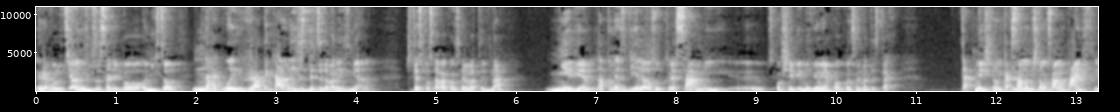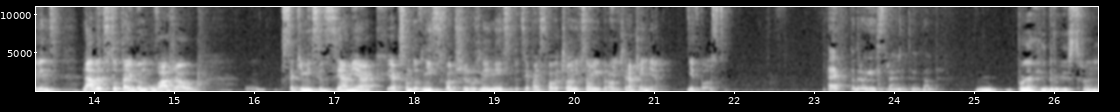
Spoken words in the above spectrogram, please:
rewolucjonizm w zasadzie, bo oni chcą nagłej, radykalnej, zdecydowanej zmiany. Czy to jest postawa konserwatywna? Nie wiem, natomiast wiele osób, które sami e, o siebie mówią jako o konserwatystach, tak myślą. I tak samo myślą o całym państwie, więc nawet tutaj bym uważał e, z takimi instytucjami jak, jak sądownictwo, czy różne inne instytucje państwowe, czy oni chcą jej bronić. Raczej nie. Nie w Polsce. A jak po drugiej stronie to wygląda? Po jakiej drugiej stronie?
